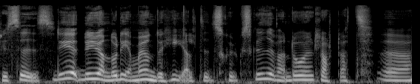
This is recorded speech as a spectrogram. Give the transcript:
Precis. Det, det är ju ändå det, man är ju ändå heltidssjukskriven. Då är det klart att eh,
